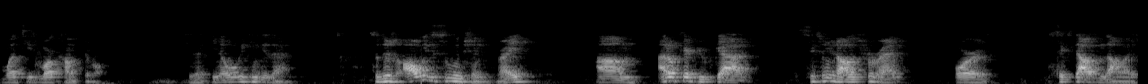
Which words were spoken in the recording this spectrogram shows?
Once he's more comfortable. She's like, you know what, we can do that. So there's always a solution, right? Um, I don't care if you've got $600 for rent or $6,000.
